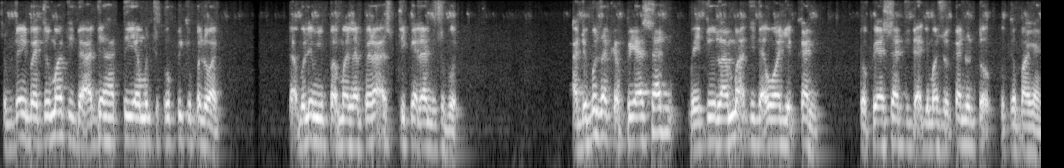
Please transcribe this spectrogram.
Sebenarnya Baitul Mal tidak ada harta yang mencukupi keperluan. Tak boleh menyimpan malam perak seperti keadaan tersebut. Ada pun zakat perhiasan, Baitul Lama tidak mewajibkan perhiasan tidak dimasukkan untuk perkembangan.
